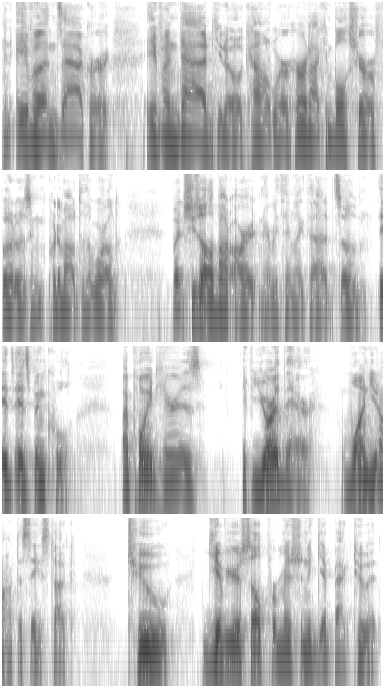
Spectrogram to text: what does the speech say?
an Ava and Zac or Ava and Dad, you know, account where her and I can both share our photos and put them out to the world. But she's all about art and everything like that. So it, it's been cool. My point here is if you're there, one, you don't have to stay stuck. Two, give yourself permission to get back to it.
